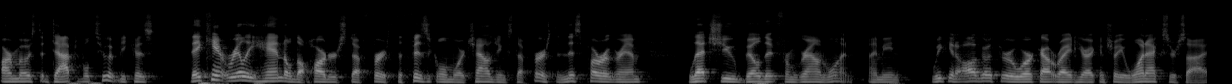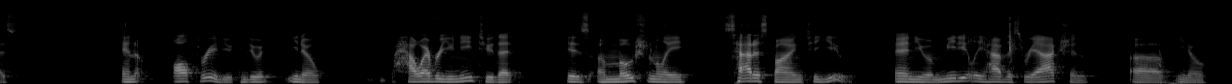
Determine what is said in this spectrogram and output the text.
are most adaptable to it because they can't really handle the harder stuff first, the physical, more challenging stuff first. And this program lets you build it from ground one. I mean, we can all go through a workout right here. I can show you one exercise, and all three of you can do it, you know, however you need to that is emotionally satisfying to you. And you immediately have this reaction of, you know,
